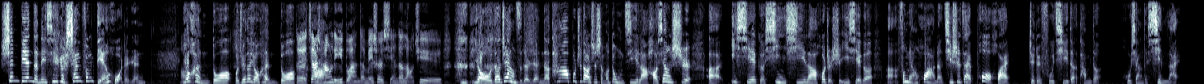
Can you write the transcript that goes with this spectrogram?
身边的那些个煽风点火的人。有很多，我觉得有很多，哦对，家啊长里短的，没事儿闲的老去，有的这样子的人呢，他不知道是什么动机了，好像是呃一些个信息啦，或者是一些个呃风凉话呢，其实在破坏这对夫妻的他们的互相的信赖。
